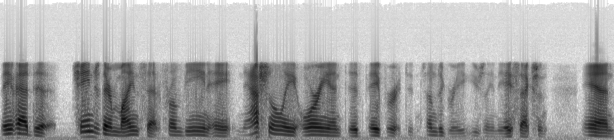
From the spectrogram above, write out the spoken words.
they've had to change their mindset from being a nationally oriented paper to some degree, usually in the A section, and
